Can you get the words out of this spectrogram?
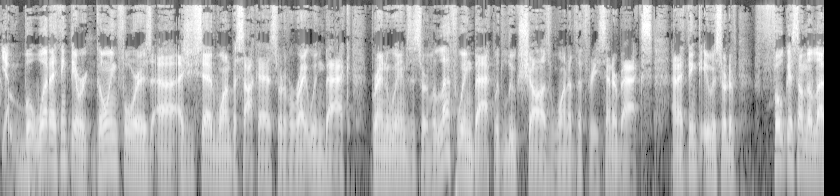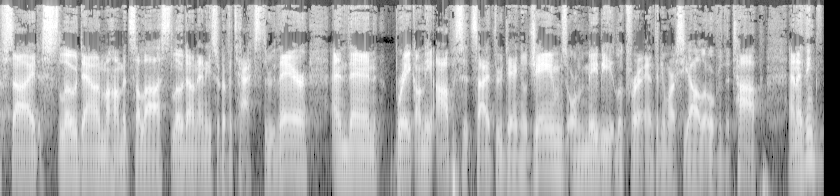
Yeah. But what I think they were going for is, uh, as you said, Wan-Bissaka is sort of a right wing back, Brandon Williams is sort of a left wing back with Luke Shaw as one of the three center backs. And I think it was sort of focus on the left side, slow down Mohamed Salah, slow down any sort of attacks through there, and then break on the opposite side through Daniel James, or maybe look for Anthony Martial over the top. And I think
